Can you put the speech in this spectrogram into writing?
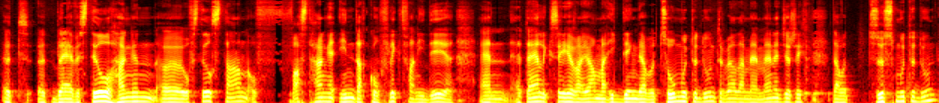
het, het blijven stilhangen uh, of stilstaan of vasthangen in dat conflict van ideeën. En uiteindelijk zeggen van ja, maar ik denk dat we het zo moeten doen, terwijl dat mijn manager zegt dat we het zus moeten doen.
